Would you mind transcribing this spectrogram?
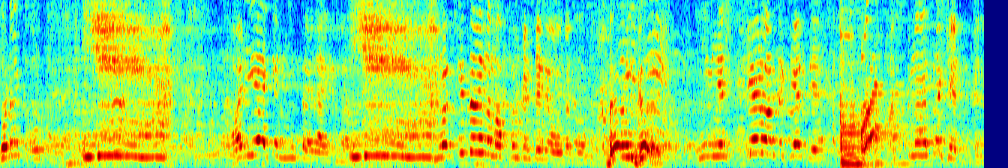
ಕೊಡಕ್ ಅವ್ರು ತಯಾರಾಗಿಲ್ಲ ಅಡಿಯಾಕೆ ನೀನ್ ತಯಾರಾಗಿಲ್ಲ? ಮತ್ತಿದ್ದವೇ ನಮ್ಮ ಅಪ್ಪನ ಗಂಟೆನೆ ಹೋಗ್ಬೇಕು. ನೀನ್ ಎಷ್ಟು ಕೇಳು ಅಂತ ಕೇಳ್ತಿ? ಅಷ್ಟು ಮಾತ್ರ ಕೇಳ್ತೀನಿ.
